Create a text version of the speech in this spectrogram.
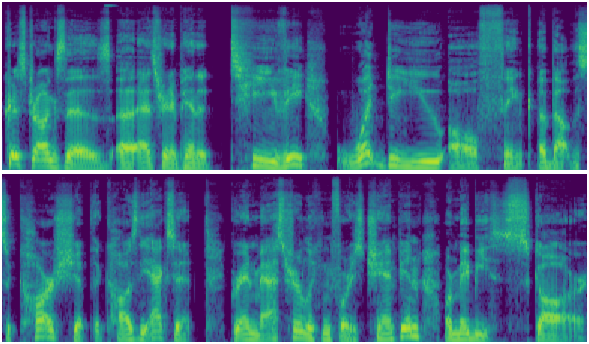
Chris Strong says uh, at Stranded Panda TV, what do you all think about the Sakaar ship that caused the accident? Grandmaster looking for his champion, or maybe Skaar,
